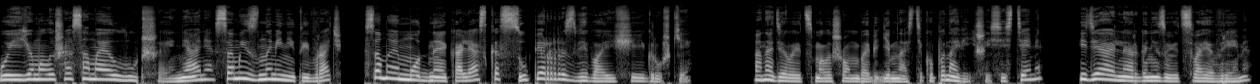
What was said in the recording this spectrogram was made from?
У ее малыша самая лучшая няня, самый знаменитый врач, самая модная коляска, супер развивающие игрушки. Она делает с малышом бэби-гимнастику по новейшей системе, идеально организует свое время,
